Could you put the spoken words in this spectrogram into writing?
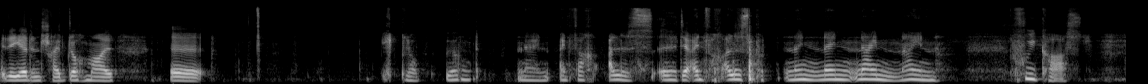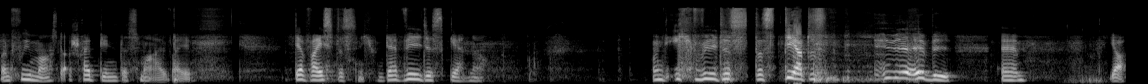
Ja, dann schreibt doch mal. Äh, ich glaube, irgend. Nein, einfach alles. Äh, der einfach alles. Nein, nein, nein, nein. Freecast. Von Freemaster. Schreibt ihm das mal, weil. Der weiß das nicht und der will das gerne. Und ich will das, dass der das äh, will. Ähm, ja.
